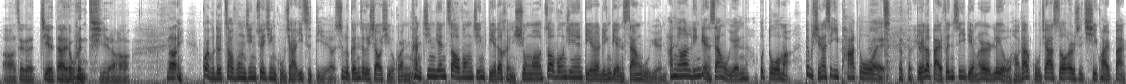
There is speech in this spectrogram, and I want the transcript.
啊这个借贷的问题了哈。那怪不得兆丰金最近股价一直跌啊，是不是跟这个消息有关？你看今天兆丰金跌得很凶哦，兆丰今天跌了零点三五元啊，你看零点三五元不多嘛？对不起，那是一趴多 哎，跌了百分之一点二六哈，它股价收二十七块半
